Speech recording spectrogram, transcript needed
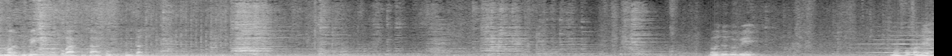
Xin mời quý vị và cô bác chúng ta cùng hướng tận. Vâng thưa quý vị, một phút màn niệm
